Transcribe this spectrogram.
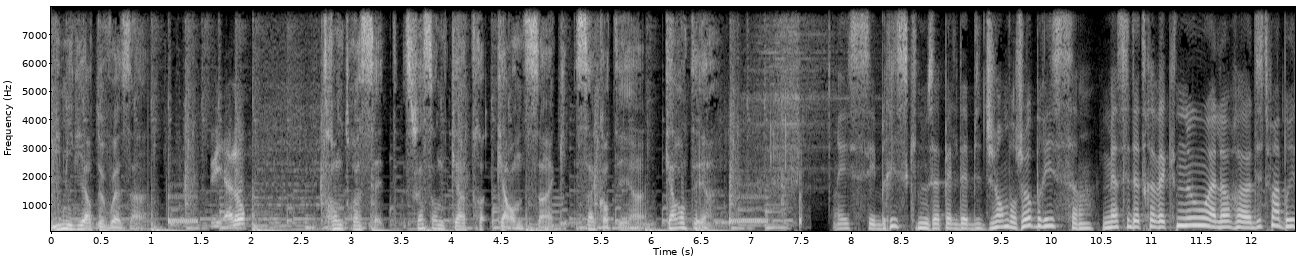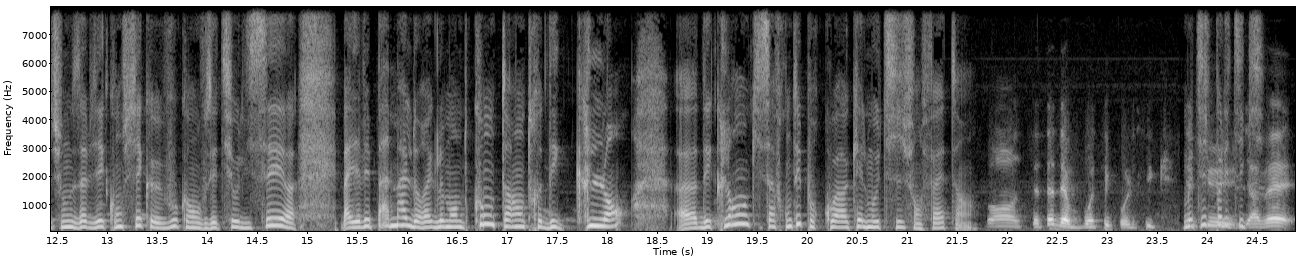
8 milliards de voisins. Oui, allô? 33 7 64 45 51 41. Et c'est Brice qui nous appelle d'Abidjan. Bonjour Brice, merci d'être avec nous. Alors euh, dites-moi Brice, vous nous aviez confié que vous, quand vous étiez au lycée, euh, bah, il y avait pas mal de règlements de compte hein, entre des clans, euh, des clans qui s'affrontaient. Pourquoi? Quel motif en fait? Bon, c'était des motifs politiques. Motifs politiques. il y avait-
